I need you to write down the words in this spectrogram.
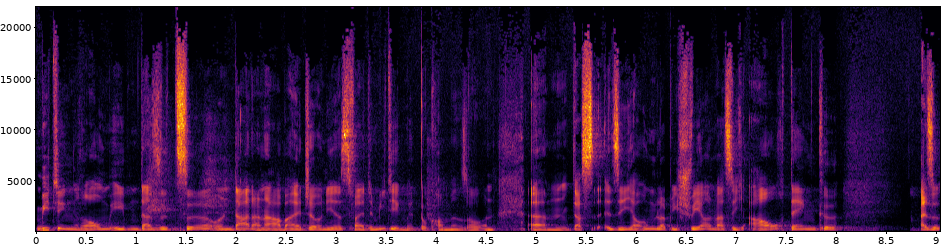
Meetingraum eben da sitze und da dann arbeite und jedes zweite Meeting mitbekomme. So. Und ähm, das sehe ich auch unglaublich schwer. Und was ich auch denke, also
